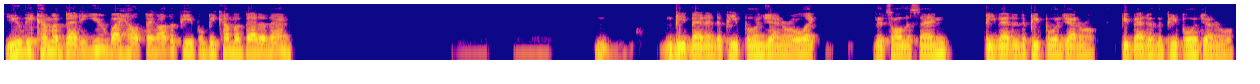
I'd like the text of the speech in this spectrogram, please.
You become a better you by helping other people become a better them. Be better to people in general. Like, it's all the same. Be better to people in general. Be better to people in general.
